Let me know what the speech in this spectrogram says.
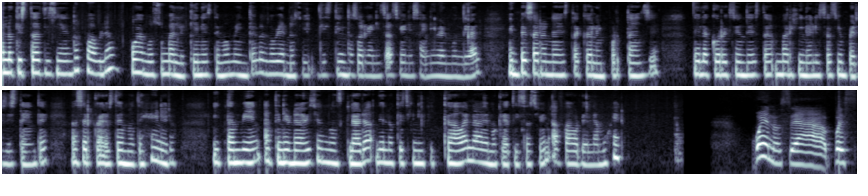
A lo que estás diciendo, Paula, podemos sumarle que en este momento los gobiernos y distintas organizaciones a nivel mundial empezaron a destacar la importancia de la corrección de esta marginalización persistente acerca de los temas de género y también a tener una visión más clara de lo que significaba la democratización a favor de la mujer. Bueno, o sea, pues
